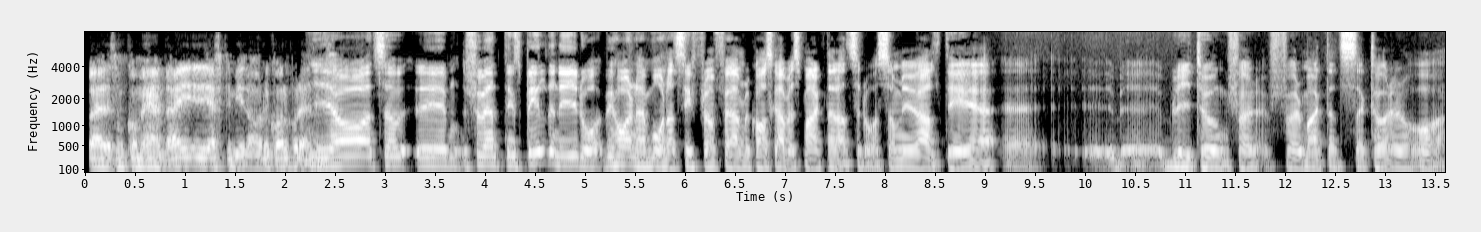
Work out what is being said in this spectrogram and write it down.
vad är det som kommer hända i eftermiddag? Har du koll på det? Ja, alltså eh, förväntningsbilden är ju då, vi har den här månadssiffran för amerikansk arbetsmarknad alltså då, som ju alltid är eh, blytung för, för marknadsaktörer och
